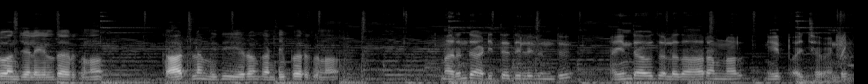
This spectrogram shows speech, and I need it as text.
டு அஞ்சு இலைகள் தான் இருக்கணும். காட்டில் மிதி இடம் கண்டிப்பாக இருக்கணும். மருந்து அடித்ததிலிருந்து ஐந்தாவது அல்லது ஆறாம் நாள் நீர் பாய்ச்ச வேண்டும்.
